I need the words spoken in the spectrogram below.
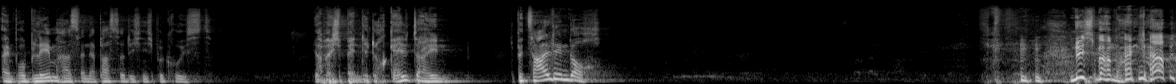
ein Problem hast, wenn der Pastor dich nicht begrüßt. Ja, aber ich spende doch Geld dahin. Ich bezahle den doch. Nicht mal mein Name.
